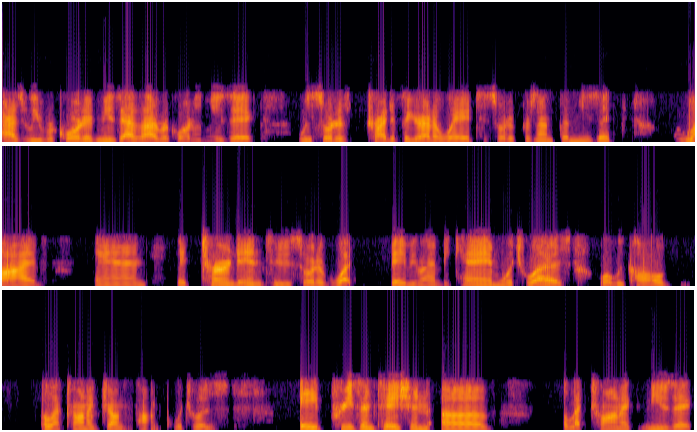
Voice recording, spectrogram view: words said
as we recorded music as i recorded music we sort of tried to figure out a way to sort of present the music live, and it turned into sort of what Babyland became, which was what we called electronic junk punk, which was a presentation of electronic music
